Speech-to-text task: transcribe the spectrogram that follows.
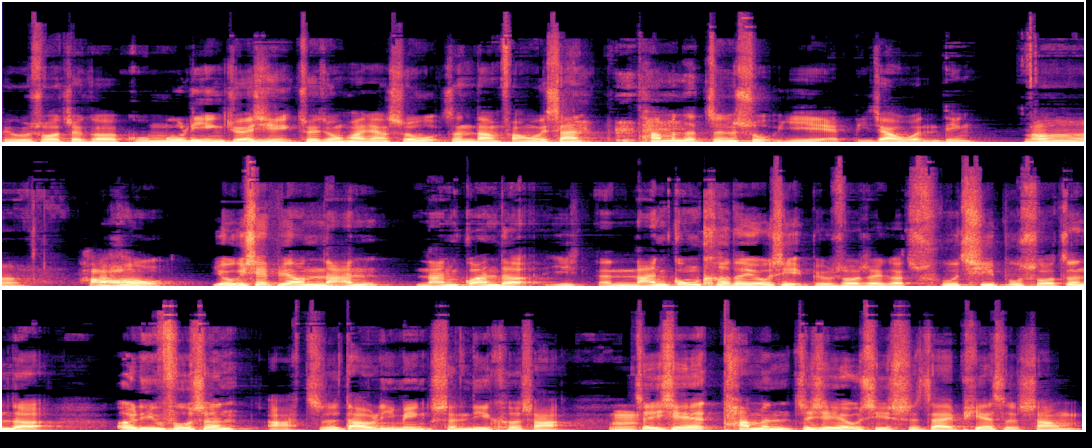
比如说这个《古墓丽影觉醒》《最终幻想十五》《震荡防卫三》，他们的帧数也比较稳定。啊，好，然后有一些比较难难关的一呃难攻克的游戏，比如说这个初期不锁帧的《恶灵附身》啊，《直到黎明》《神力科杀》嗯这些，他们这些游戏是在 PS 上。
